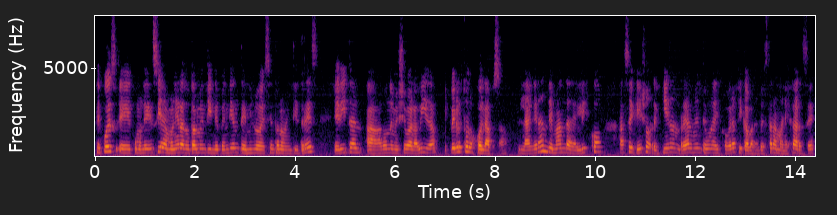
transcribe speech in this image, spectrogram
Después, eh, como les decía, de manera totalmente independiente, en 1993 editan A Dónde me lleva la vida, pero esto los colapsa. La gran demanda del disco hace que ellos requieran realmente una discográfica para empezar a manejarse,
